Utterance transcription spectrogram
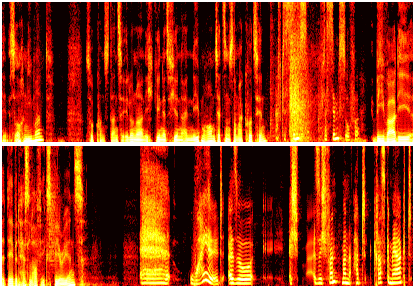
Hier ist auch niemand. So, Konstanze, Ilona und ich gehen jetzt hier in einen Nebenraum, setzen uns nochmal kurz hin. Auf das Sims, auf das Sims-Sofa. Wie war die äh, David Hasselhoff Experience? Wild. Also also ich fand, man hat krass gemerkt,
